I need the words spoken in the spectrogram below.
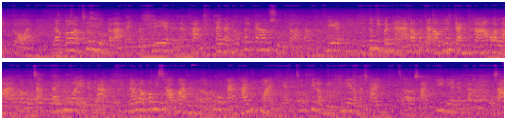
กิจก่อน แล้วก็เชื่อมโยงตลาดในประเทศนะคะจากนั้นก็ค่อยก้าวสู่ตลาดต่างประเทศ ถ้ามีปัญหาเราก็จะเอาเรื่องการค้าออนไลน์เข้าไปจับได้ด้วยนะคะแล้วเราก็มีสถาบันเอ่อผู้ประกอบการค้ายุคใหม่เนี่ยที่ที่เรามีที่นี่เรามาใช้สถานที่เนี่ยนะคะสา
